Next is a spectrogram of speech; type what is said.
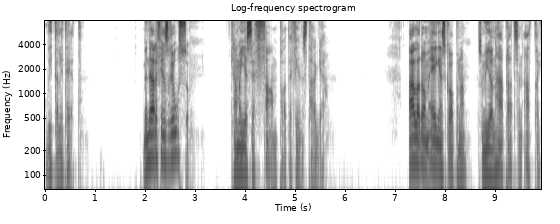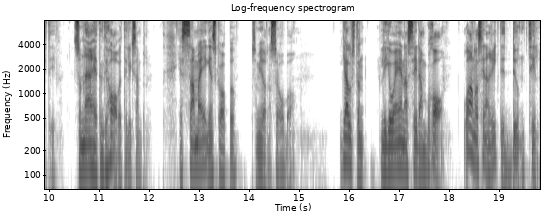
och vitalitet. Men där det finns rosor kan man ge sig fan på att det finns taggar. Alla de egenskaperna som gör den här platsen attraktiv, som närheten till havet till exempel, är samma egenskaper som gör den sårbar. Galveston ligger å ena sidan bra, å andra sidan riktigt dumt till,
